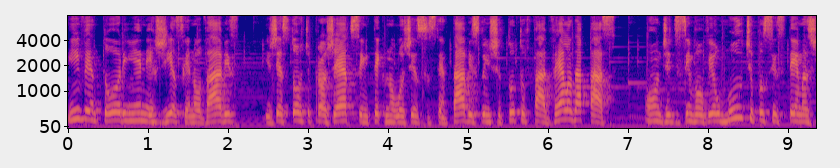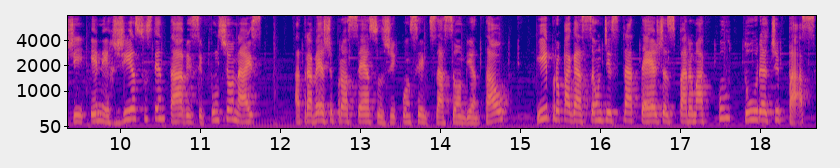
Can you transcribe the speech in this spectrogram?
inventor em energias renováveis e gestor de projetos em tecnologias sustentáveis do Instituto Favela da Paz, onde desenvolveu múltiplos sistemas de energias sustentáveis e funcionais através de processos de conscientização ambiental e propagação de estratégias para uma cultura de paz.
